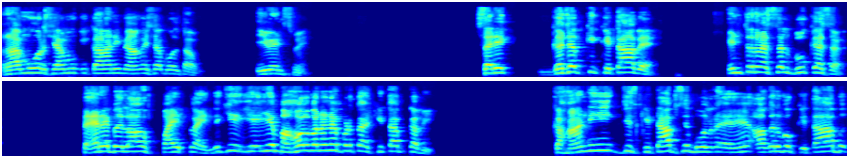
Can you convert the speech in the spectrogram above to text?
रामू और श्यामू की कहानी में हमेशा बोलता हूँ इवेंट्स में। सर, एक गजब की किताब है। इंटरनेशनल बुक है, सर। पैरेबल ऑफ़ पाइपलाइन देखिए, ये ये माहौल बनाना पड़ता है किताब का भी। कहानी जिस किताब से बोल रहे हैं, अगर वो किताब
